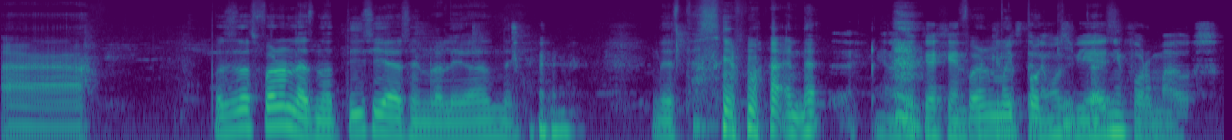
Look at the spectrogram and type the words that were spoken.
a... Pues esas fueron las noticias en realidad de, de esta semana. Que no Fueron porque muy los tenemos bien informados.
